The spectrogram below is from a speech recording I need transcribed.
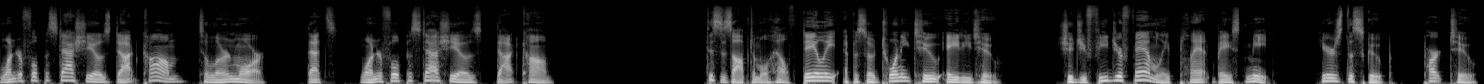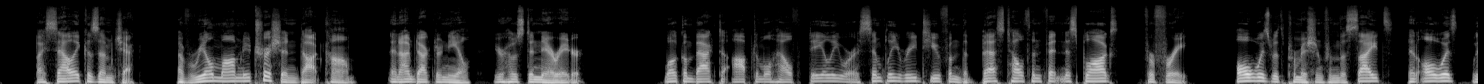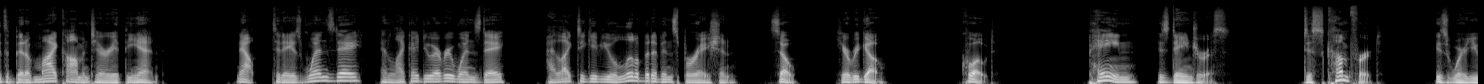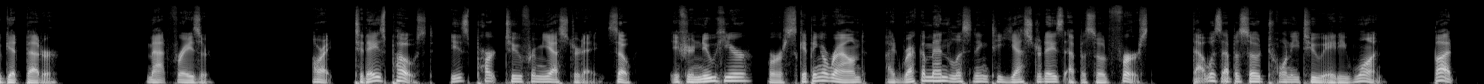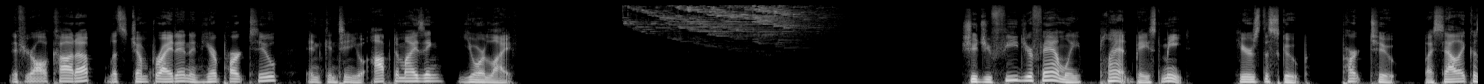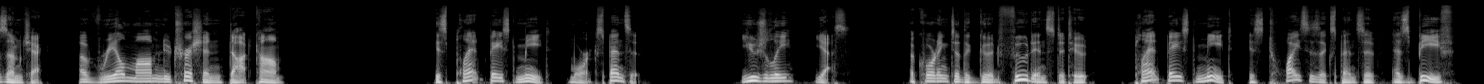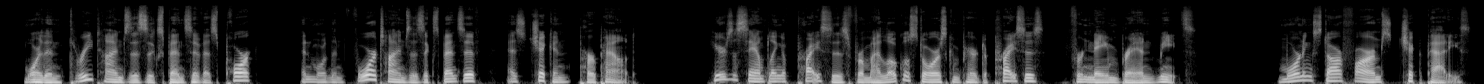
wonderfulpistachios.com to learn more. That's wonderfulpistachios.com. This is Optimal Health Daily, episode 2282. Should you feed your family plant based meat? Here's the scoop, part two, by Sally Kuzemchak of RealMomNutrition.com. And I'm Dr. Neal, your host and narrator. Welcome back to Optimal Health Daily, where I simply read to you from the best health and fitness blogs for free always with permission from the sites, and always with a bit of my commentary at the end. Now, today is Wednesday, and like I do every Wednesday, I like to give you a little bit of inspiration. So, here we go. Quote Pain is dangerous. Discomfort is where you get better. Matt Fraser. All right, today's post is part two from yesterday. So, if you're new here or skipping around, I'd recommend listening to yesterday's episode first that was episode 2281. But if you're all caught up, let's jump right in and hear part two and continue optimizing your life. Should you feed your family plant based meat? Here's the scoop, part two by Sally Kuzemchak of RealMomNutrition.com. Is plant based meat more expensive? Usually, yes. According to the Good Food Institute, plant based meat is twice as expensive as beef, more than three times as expensive as pork, and more than four times as expensive as chicken per pound. Here's a sampling of prices from my local stores compared to prices for name brand meats. Morningstar Farms chick patties,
